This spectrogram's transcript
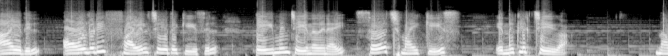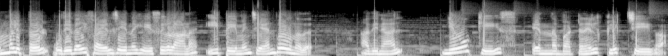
ആയതിൽ ഓൾറെഡി ഫയൽ ചെയ്ത കേസിൽ പേയ്മെന്റ് ചെയ്യുന്നതിനായി സെർച്ച് മൈ കേസ് എന്ന് ക്ലിക്ക് ചെയ്യുക. നമ്മളിപ്പോൾ പുതിയതായി ഫയൽ ചെയ്യുന്ന കേസുകളാണ് ഈ പേയ്മെന്റ് ചെയ്യാൻ പോകുന്നത്. അതിനാൽ ന്യൂ കേസ് എന്ന ബട്ടണിൽ ക്ലിക്ക് ചെയ്യുക.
